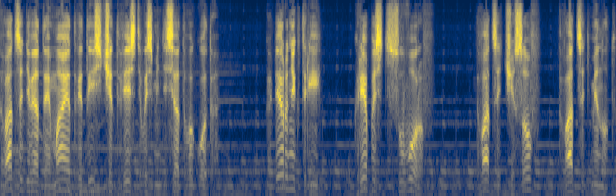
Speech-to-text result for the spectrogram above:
29 мая 2280 года. Коперник 3. Крепость Суворов. 20 часов 20 минут.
